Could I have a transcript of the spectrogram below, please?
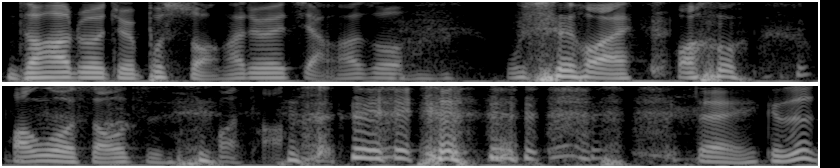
你知道他如果觉得不爽，他就会讲，他说吴思怀还我还我手指，我操！对，可是。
